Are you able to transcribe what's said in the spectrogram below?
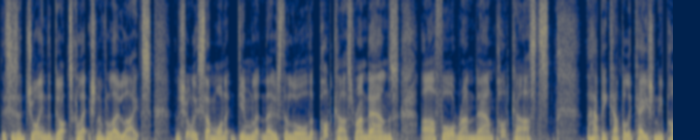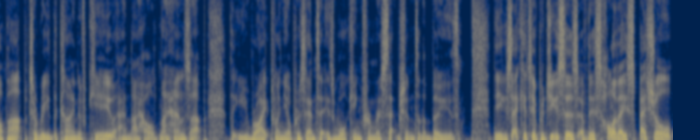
this is a join the dots collection of lowlights. And surely someone at Gimlet knows the law that podcast rundowns are for rundown podcasts. The happy couple occasionally pop up to read the kind of cue, and I hold my hands up, that you write when your presenter is walking from reception to the booth. The executive producers of this holiday special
